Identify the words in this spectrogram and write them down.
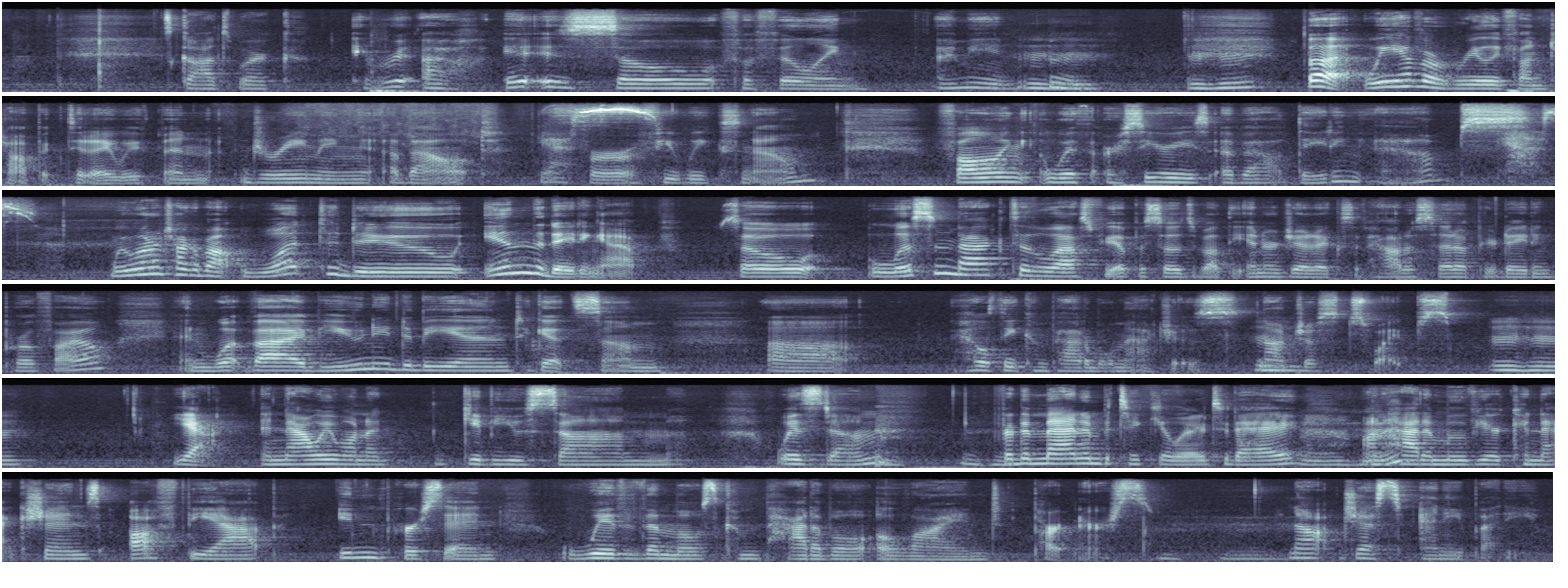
It's God's work. it, re- oh, it is so fulfilling. I mean, mm. but we have a really fun topic today. We've been dreaming about Yes. for a few weeks now, following with our series about dating apps. Yes. We want to talk about what to do in the dating app. So, listen back to the last few episodes about the energetics of how to set up your dating profile and what vibe you need to be in to get some uh, healthy, compatible matches, not mm-hmm. just swipes. Mm-hmm. Yeah. And now we want to give you some wisdom mm-hmm. for the men in particular today on how to move your connections off the app in person with the most compatible, aligned partners. Not just anybody,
